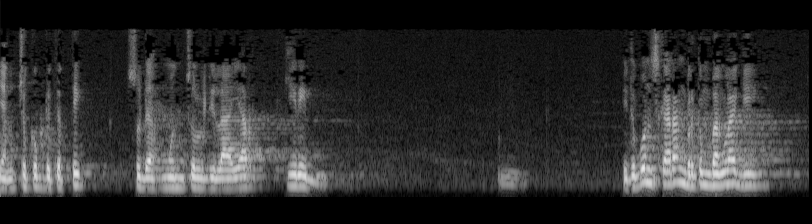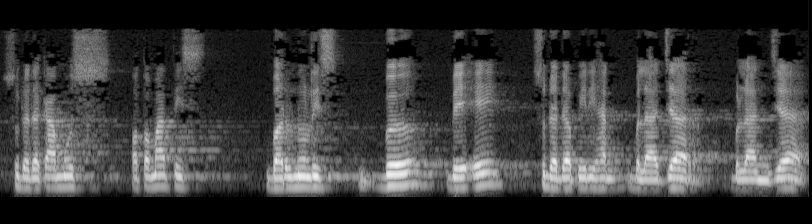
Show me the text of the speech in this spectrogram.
yang cukup diketik, sudah muncul di layar, kirim. Itu pun sekarang berkembang lagi sudah ada kamus otomatis baru nulis B, BE sudah ada pilihan belajar, belanja,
